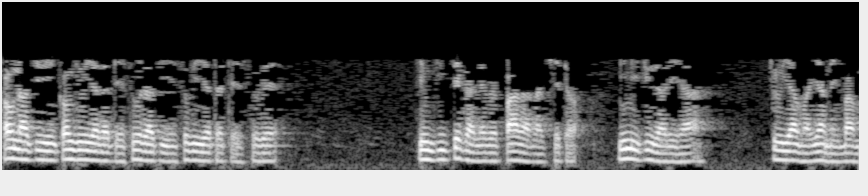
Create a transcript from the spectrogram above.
ကောင်းတာပြီးရင်ကောင်းကျိုးရတတ်တယ်ဆိုးတာပြီးရင်ဆိုးပြရတတ်တယ်ဆိုတော့ ယုံကြည်ချက်ကလည်းပဲပါလာတာဖြစ်တော့မိမိပြုတာတွေဟာကျိုးရမှရနိုင်ပါမ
